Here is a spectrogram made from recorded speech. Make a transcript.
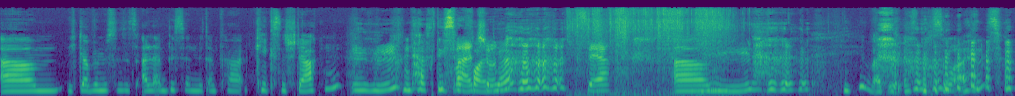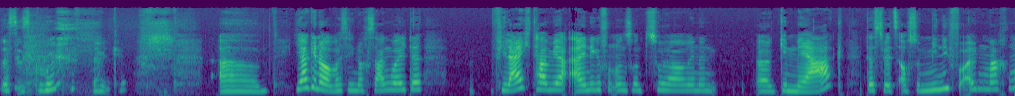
Ähm, ich glaube, wir müssen uns jetzt alle ein bisschen mit ein paar Keksen stärken nach dieser War Folge. Sehr. Ähm, warte, ich esse noch so eins. Das ist gut. Danke. Ähm, ja, genau, was ich noch sagen wollte. Vielleicht haben ja einige von unseren Zuhörerinnen äh, gemerkt, dass wir jetzt auch so Mini-Folgen machen.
